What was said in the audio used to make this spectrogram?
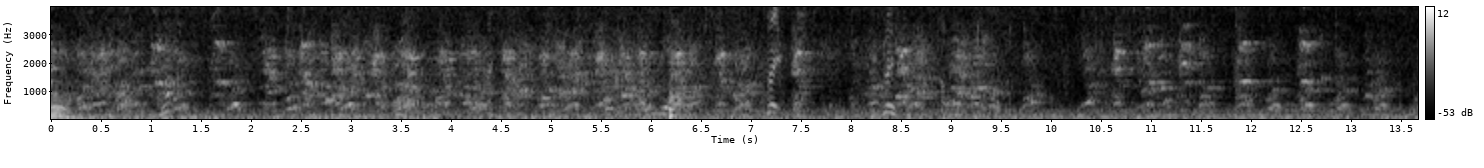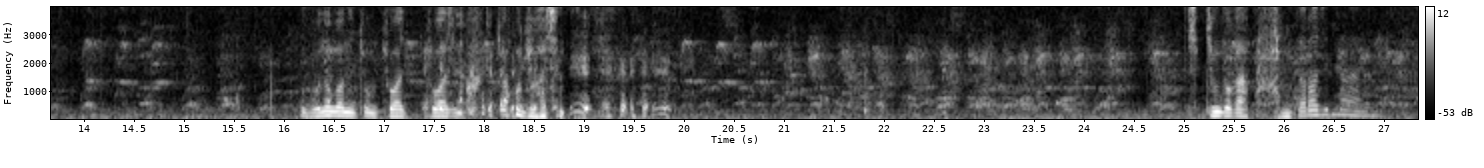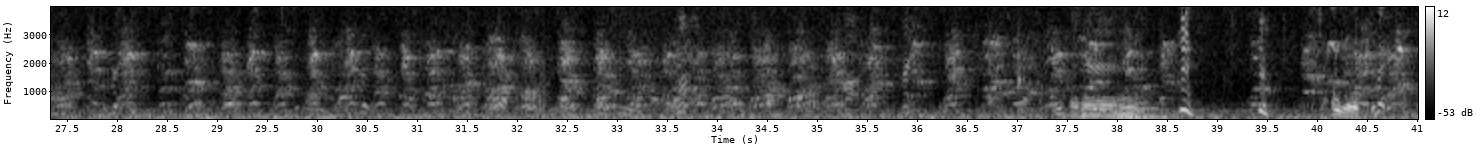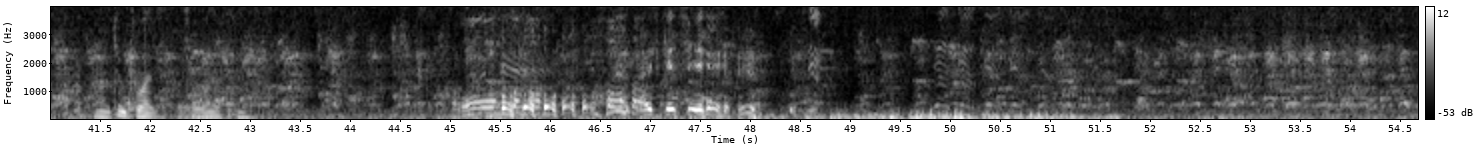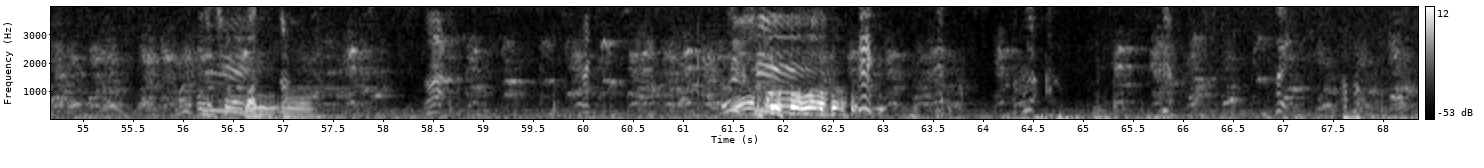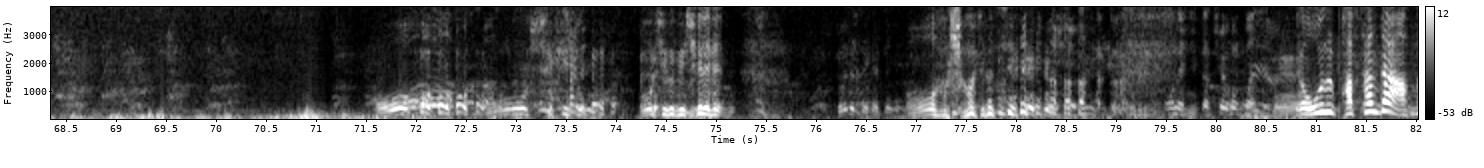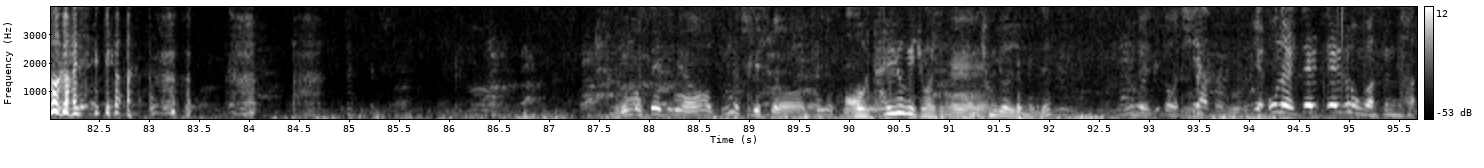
오. 무는 거는 좀 좋아 좋아진 조금 좋아진. 집중도가 많이 떨어진다. 어, 좀 좋아졌어 저번에 나이스 캐치. 오늘 처음 봤어. 어. 오. 오. 오 새끼 저오 지금 이래. 오 좋아졌네. 오늘 진짜 최고인 것 같아. 네. 야 오늘 밥 산다 아빠가 이 새끼야. 물 한번 세주면 끝내주겠어. 탄력. 어우 탄력이 좋아졌네. 네. 엄청 좋아졌는데. 근데 또 시야도 이게 오늘 제일 제일 좋은 것 같습니다.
